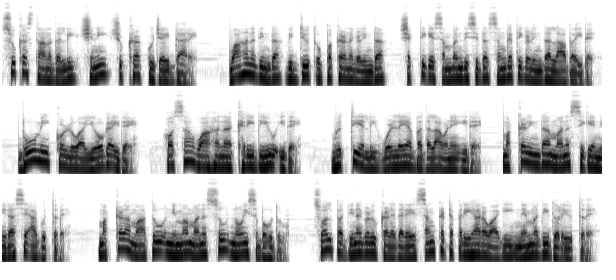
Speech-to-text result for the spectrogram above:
ಸುಖ ಸ್ಥಾನದಲ್ಲಿ ಶನಿ, ಶುಕ್ರ, ಕುಜ ಇದ್ದಾರೆ. ವಾಹನದಿಂದ ವಿದ್ಯುತ್ ಉಪಕರಣಗಳಿಂದ ಶಕ್ತಿಗೆ ಸಂಬಂಧಿಸಿದ ಸಂಗತಿಗಳಿಂದ ಲಾಭ ಇದೆ. ಭೂಮಿ ಕೊಳ್ಳುವ ಯೋಗ ಇದೆ. ಹೊಸ ವಾಹನ ಖರೀದಿಯೂ ಇದೆ. ವೃತ್ತಿಯಲ್ಲಿ ಒಳ್ಳೆಯ ಬದಲಾವಣೆ ಇದೆ. ಮಕ್ಕಳಿಂದ ಮನಸ್ಸಿಗೆ ನಿರಾಸೆ ಆಗುತ್ತದೆ. ಮಕ್ಕಳ ಮಾತು ನಿಮ್ಮ ಮನಸ್ಸು ನೋಯಿಸಬಹುದು. ಸ್ವಲ್ಪ ದಿನಗಳು ಕಳೆದರೆ ಸಂಕಟ ಪರಿಹಾರವಾಗಿ ನೆಮ್ಮದಿ ದೊರೆಯುತ್ತದೆ.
